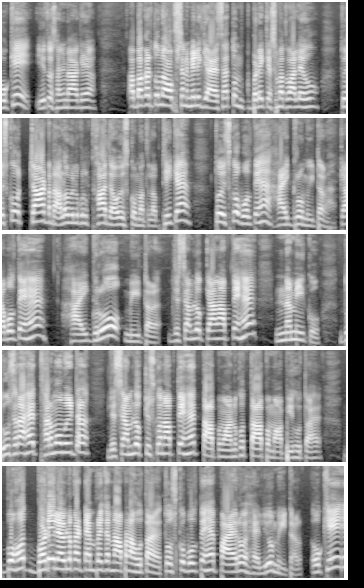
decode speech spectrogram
ओके, ये तो समझ में आ गया। अब अगर तुम्हें ऑप्शन मिल गया ऐसा, तुम बड़े किस्मत वाले हो तो इसको चाट डालो, बिल्कुल खा जाओ इसको मतलब ठीक है? तो इसको बोलते हैं हाइग्रोमीटर क्या बोलते हैं? हाइग्रोमीटर जिससे हम लोग क्या नापते हैं? नमी को। दूसरा है थर्मोमीटर जिससे हम लोग किसको नापते हैं? तापमान को। तापमापी होता है। बहुत बड़े लेवल का टेम्परेचर नापना होता है तो उसको बोलते हैं पायरोहेलियोमीटर ओके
